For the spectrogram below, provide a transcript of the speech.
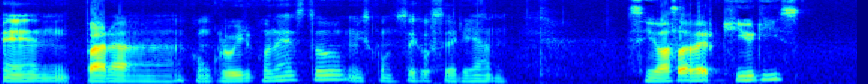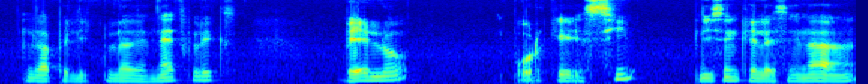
En, para concluir con esto, mis consejos serían, si vas a ver Cuties, la película de Netflix, velo porque sí, dicen que la escena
